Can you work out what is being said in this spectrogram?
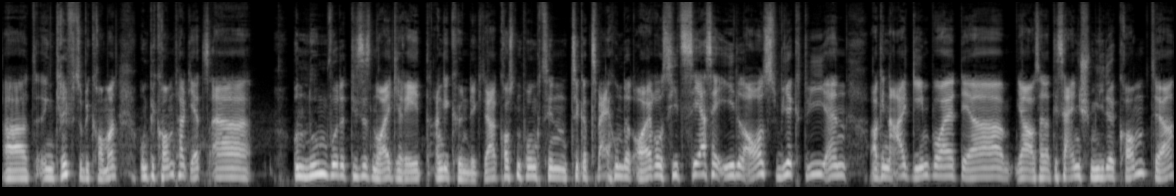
äh, in den Griff zu bekommen. Und bekommt halt jetzt äh, und nun wurde dieses neue Gerät angekündigt. Ja, Kostenpunkt sind circa 200 Euro, sieht sehr, sehr edel aus, wirkt wie ein Original Gameboy, der ja aus einer Designschmiede kommt. Ja,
